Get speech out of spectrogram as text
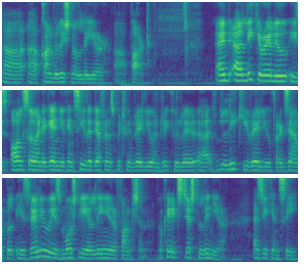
convolutional layer part. And uh, leaky ReLU is also, and again, you can see the difference between ReLU and uh, leaky ReLU, for example, is ReLU is mostly a linear function. Okay, it's just linear, as you can see,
